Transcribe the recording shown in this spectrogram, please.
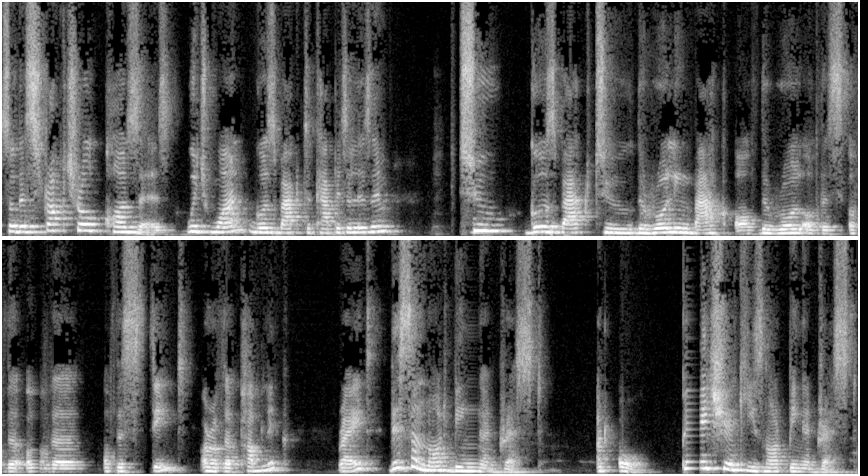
So the structural causes, which one goes back to capitalism, Two goes back to the rolling back of the role of this of the of the of the state or of the public, right? These are not being addressed at all. Patriarchy is not being addressed.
